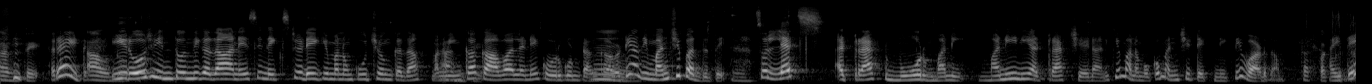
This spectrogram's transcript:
అంతే. రైట్. ఈ రోజు ఇంత ఉంది కదా అనేసి నెక్స్ట్ డేకి మనం కూర్చోం కదా. మనం ఇంకా కావాలనే కోరుకుంటాం కాబట్టి అది మంచి పద్ధతి. So let's attract more money మనీని అట్రాక్ట్ చేయడానికి మనం ఒక మంచి టెక్నిక్ని వాడదాం. అయితే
